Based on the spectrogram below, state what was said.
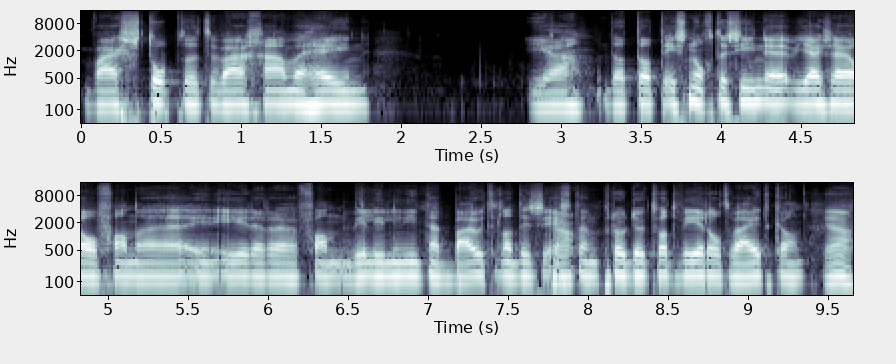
waar stopt het? Waar gaan we heen? Ja, dat, dat is nog te zien. Uh, jij zei al van in eerder van willen jullie niet naar het buitenland? Dit is echt ja. een product wat wereldwijd kan. Ja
